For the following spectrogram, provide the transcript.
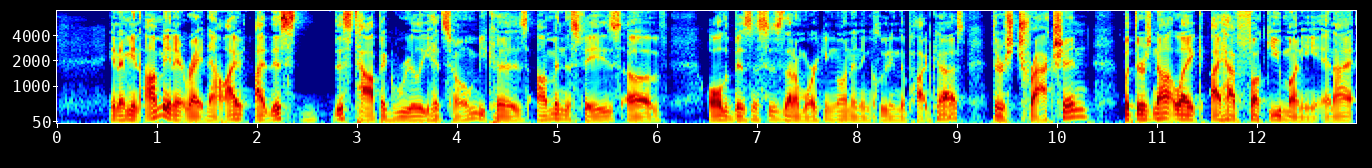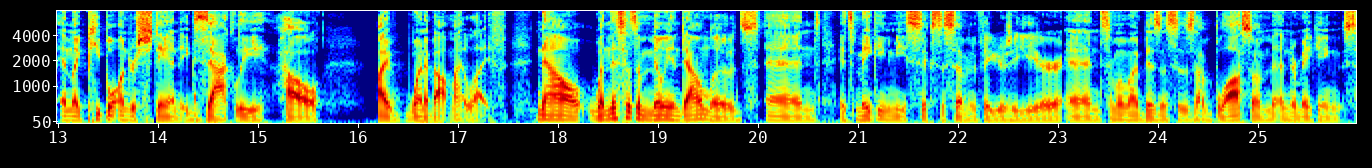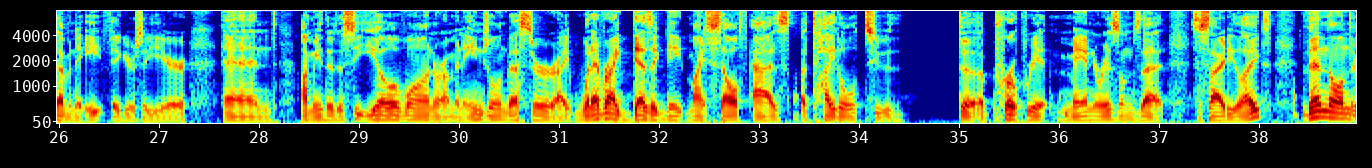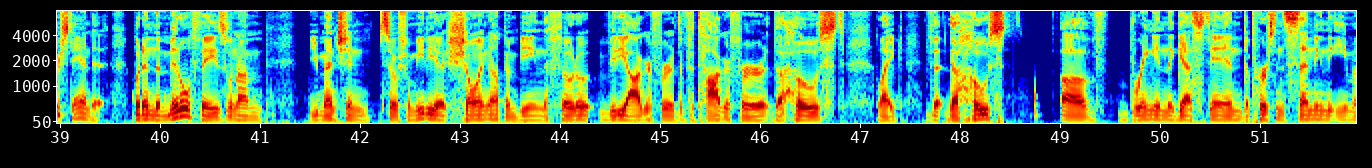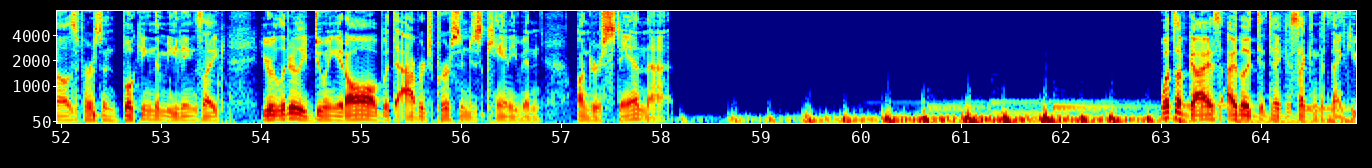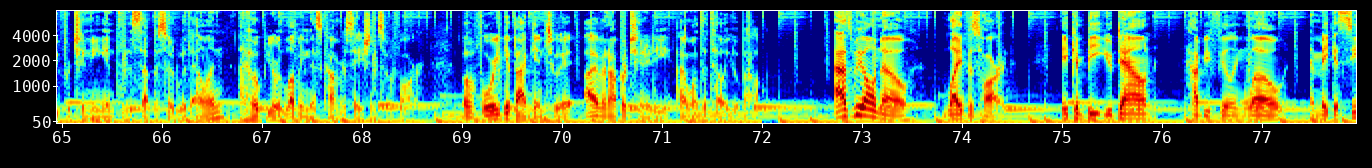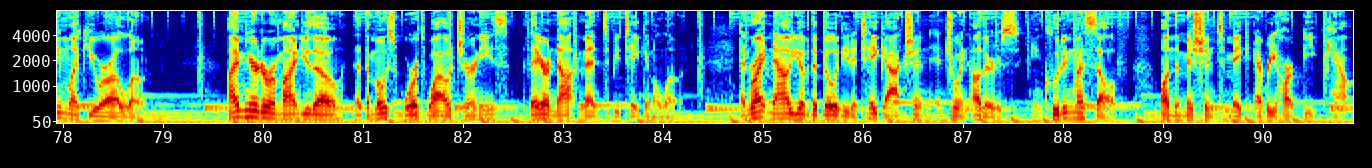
and I mean I'm in it right now. I, I this this topic really hits home because I'm in this phase of all the businesses that I'm working on and including the podcast, there's traction, but there's not like I have fuck you money and I and like people understand exactly how I went about my life. Now, when this has a million downloads and it's making me six to seven figures a year, and some of my businesses have blossomed and they're making seven to eight figures a year, and I'm either the CEO of one or I'm an angel investor, or I, whatever I designate myself as a title to the appropriate mannerisms that society likes, then they'll understand it. But in the middle phase, when I'm you mentioned social media showing up and being the photo videographer, the photographer, the host, like the the host of bringing the guest in, the person sending the emails, the person booking the meetings, like you're literally doing it all, but the average person just can't even understand that. What's up, guys? I'd like to take a second to thank you for tuning into this episode with Ellen. I hope you're loving this conversation so far. But before we get back into it, I have an opportunity I want to tell you about. As we all know, life is hard. It can beat you down, have you feeling low, and make it seem like you are alone. I'm here to remind you though that the most worthwhile journeys, they are not meant to be taken alone. And right now you have the ability to take action and join others, including myself, on the mission to make every heartbeat count.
